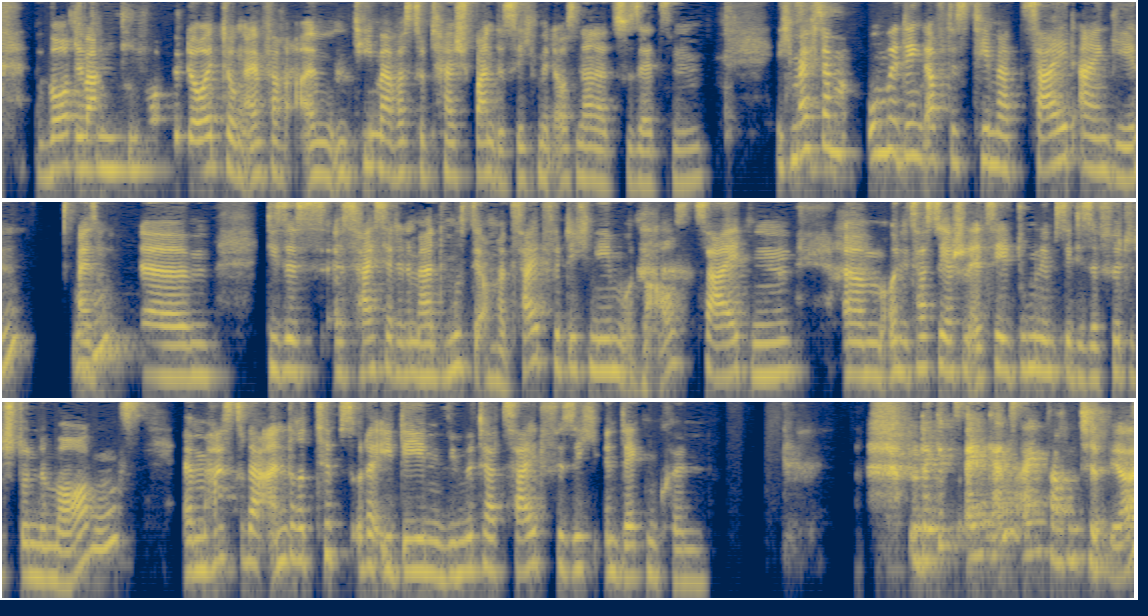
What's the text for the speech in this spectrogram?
Wortbedeutung einfach ein Thema, was total spannend ist, sich mit auseinanderzusetzen. Ich möchte unbedingt auf das Thema Zeit eingehen. Also mhm. ähm, dieses, es heißt ja dann immer, du musst dir auch mal Zeit für dich nehmen und mal Auszeiten. Ähm, und jetzt hast du ja schon erzählt, du nimmst dir diese Viertelstunde morgens. Ähm, hast du da andere Tipps oder Ideen, wie Mütter Zeit für sich entdecken können? Und da gibt es einen ganz einfachen Tipp, ja.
